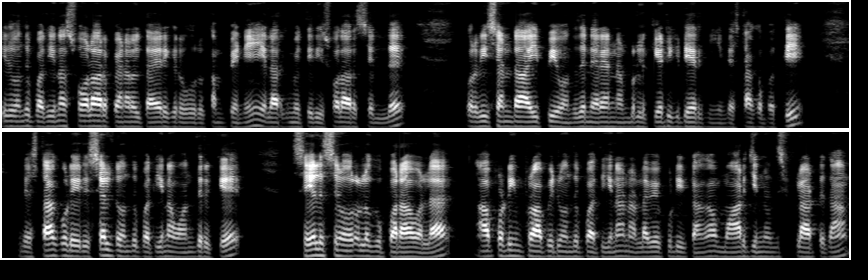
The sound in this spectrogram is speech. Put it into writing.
இது வந்து பார்த்தீங்கன்னா சோலார் பேனல் தயாரிக்கிற ஒரு கம்பெனி எல்லாருக்குமே தெரியும் சோலார் செல்லு ஒரு ரீசெண்டாக ஐபிஓ வந்தது. நிறைய நண்பர்கள் கேட்டுக்கிட்டே இருக்கீங்க இந்த ஸ்டாக்கை பற்றி இந்த ஸ்டாக்குடைய ரிசல்ட் வந்து பார்த்திங்கன்னா வந்திருக்கு. சேல்ஸ் ஓரளவுக்கு பரவாயில்ல. ஆப்ரேட்டிங் ப்ராஃபிட் வந்து பார்த்திங்கன்னா நல்லாவே கூட்டியிருக்காங்க மார்ஜின் வந்து ஃப்ளாட்டு தான்.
